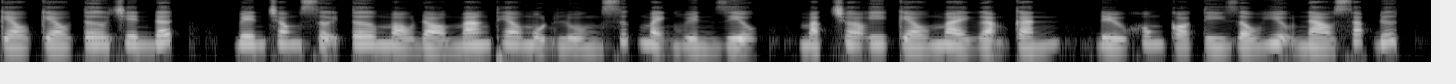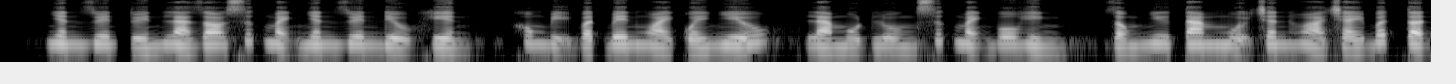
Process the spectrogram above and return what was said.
kéo kéo tơ trên đất, bên trong sợi tơ màu đỏ mang theo một luồng sức mạnh huyền diệu, mặc cho y kéo mài gặm cắn, đều không có tí dấu hiệu nào sắp đứt. Nhân duyên tuyến là do sức mạnh nhân duyên điều khiển, không bị vật bên ngoài quấy nhiễu, là một luồng sức mạnh vô hình, giống như tam mũi chân hỏa cháy bất tận.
